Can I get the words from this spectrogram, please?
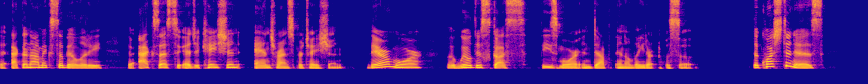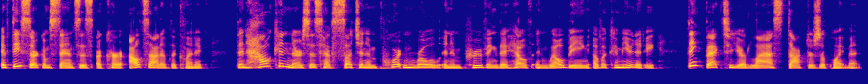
the economic stability, their access to education and transportation. There are more, but we'll discuss these more in depth in a later episode. The question is if these circumstances occur outside of the clinic, then how can nurses have such an important role in improving the health and well being of a community? Think back to your last doctor's appointment.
